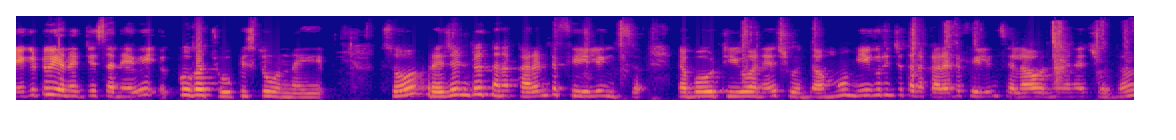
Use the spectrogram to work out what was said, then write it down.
నెగిటివ్ ఎనర్జీస్ అనేవి ఎక్కువగా చూపిస్తూ ఉన్నాయి. సో ప్రజెంట్ తన కరెంట్ ఫీలింగ్స్ అబౌట్ యూ అనేది చూద్దాము. మీ గురించి తన కరెంట్ ఫీలింగ్స్ ఎలా ఉన్నాయి అనేది చూద్దాం.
